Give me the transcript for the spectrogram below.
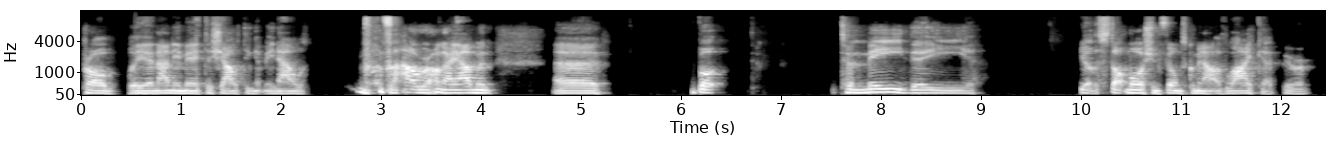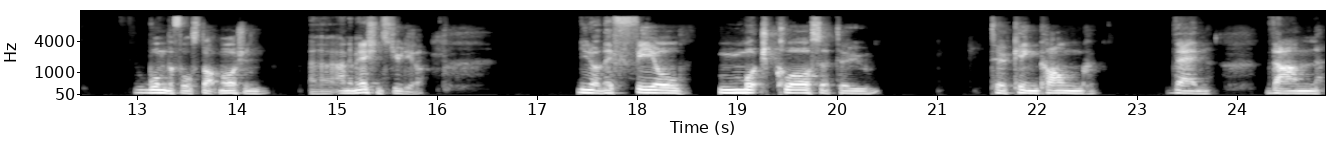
probably an animator shouting at me now for how wrong I am. And uh, but to me, the you know the stop motion films coming out of Laika, who are a wonderful stop motion uh, animation studio, you know they feel much closer to to King Kong then than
